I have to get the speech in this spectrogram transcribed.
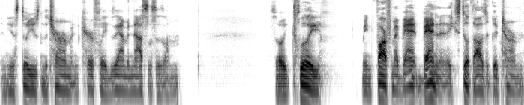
And he was still using the term and carefully examined Gnosticism. So he clearly, I mean, far from abandoning it, he still thought it was a good term.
